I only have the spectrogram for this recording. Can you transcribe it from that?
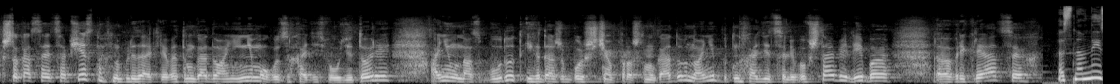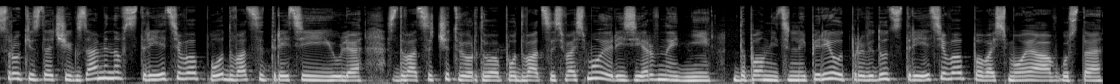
Что касается общественных наблюдателей, в этом году они не могут заходить в аудитории. Они у нас будут, их даже больше, чем в прошлом году, но они будут находиться либо в штабе, либо э, в рекреациях. Основные сроки сдачи экзаменов с 3 по 23 июля, с 24 по 28 резервные дни. Дополнительный период проведут с 3 по 8 августа.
